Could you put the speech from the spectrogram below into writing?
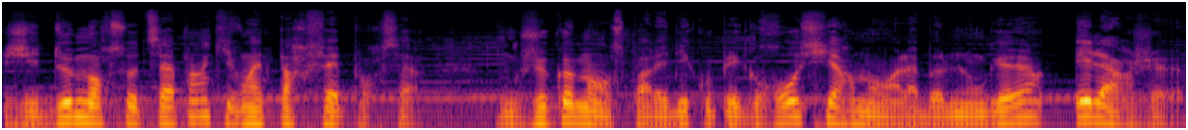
J'ai deux morceaux de sapin qui vont être parfaits pour ça. Donc je commence par les découper grossièrement à la bonne longueur et largeur.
